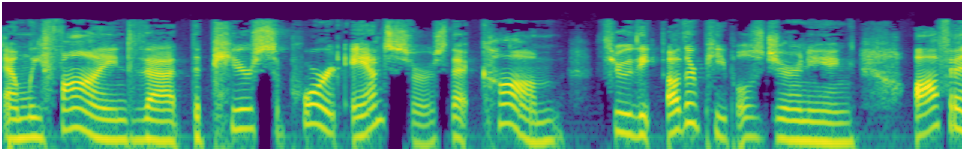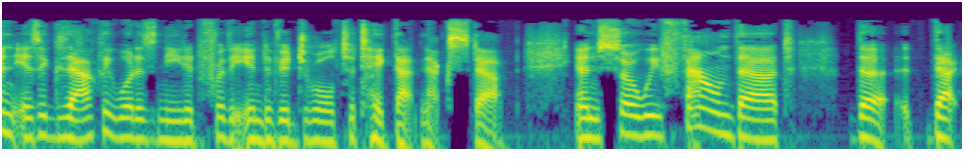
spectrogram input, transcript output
And we find that the peer support answers that come through the other people's journeying often is exactly what is needed for the individual to take that next step. And so we found that the that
